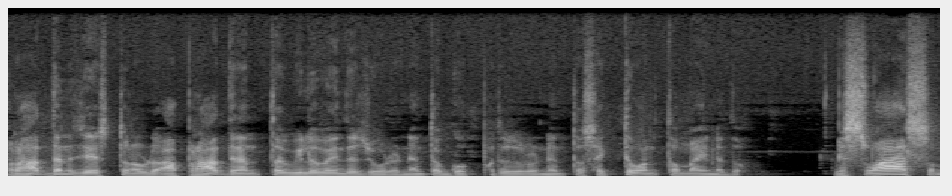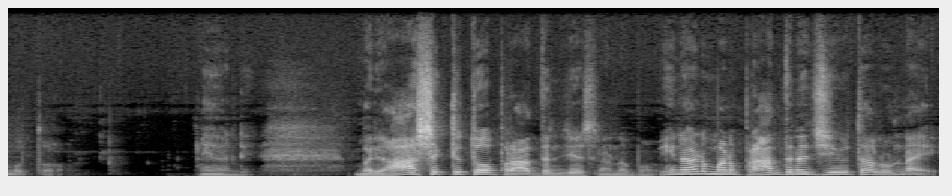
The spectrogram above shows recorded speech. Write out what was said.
ప్రార్థన చేస్తున్నప్పుడు ఆ ప్రార్థన ఎంత విలువైందో చూడండి. ఎంత గొప్పదో చూడండి. ఎంత శక్తివంతమైనదో. విశ్వాసముతో. ఏమండి? మరి ఆసక్తితో ప్రార్థన చేసిన అనుభవం. ఈనాడు మన ప్రార్థన జీవితాలు ఉన్నాయి.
